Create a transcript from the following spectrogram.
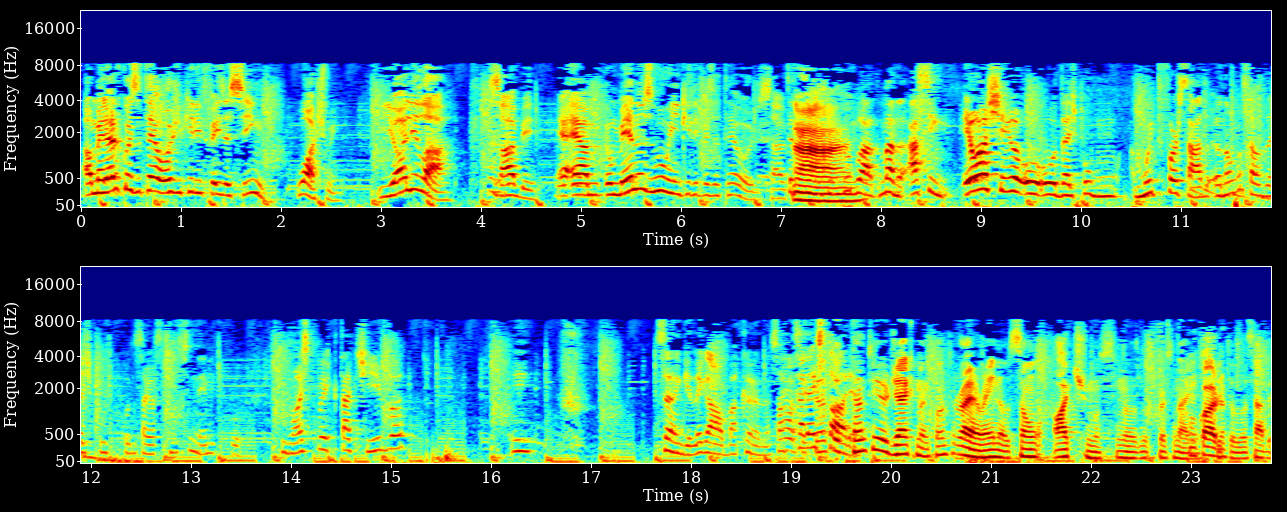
A melhor coisa até hoje que ele fez assim, Watchmen. E olhe lá, sabe? É, é a- o menos ruim que ele fez até hoje, sabe? Ah. Dublado. Mano, assim, eu achei o, o Deadpool mu- muito forçado. Eu não gostava do Deadpool tipo, quando saiu assim no cinema. Tipo, tive maior expectativa. E. Sangue, legal, bacana. Só que cadê a história? tanto o Hugh Jackman quanto o Ryan Reynolds são ótimos no- nos personagens Concordo. do título, sabe?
